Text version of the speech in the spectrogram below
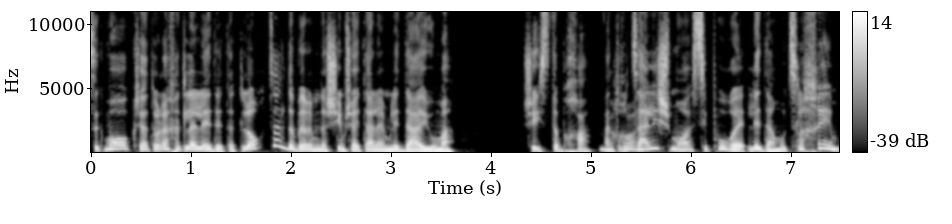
זה כמו כשאת הולכת ללדת, את לא רוצה לדבר עם נשים שהייתה להם לידה איומה. שהסתבכה. נכון. את רוצה לשמוע סיפורי לידה מוצלחים.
